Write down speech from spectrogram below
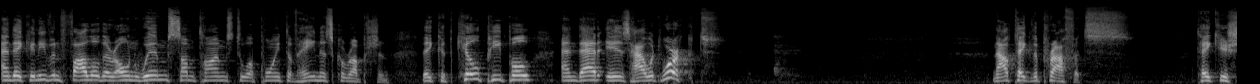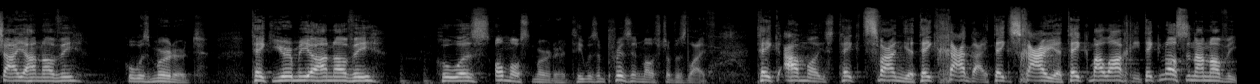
and they can even follow their own whims, sometimes to a point of heinous corruption. They could kill people, and that is how it worked. Now take the prophets. Take Yeshaya Hanavi, who was murdered. Take Yirmiyah Hanavi, who was almost murdered. He was in prison most of his life. Take Amos, take Tzvanya, take Chagai, take Scharia, take Malachi, take Nosan Hanavi.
